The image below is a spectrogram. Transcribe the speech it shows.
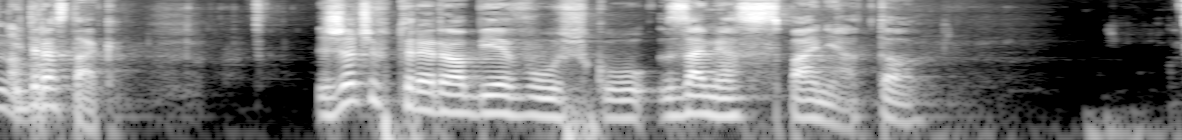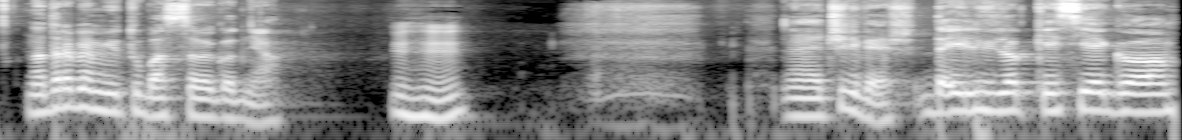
No. I teraz tak. Rzeczy, które robię w łóżku zamiast spania, to nadrabiam YouTube'a z całego dnia. Mhm. E, czyli wiesz, daily vlog Casey'ego,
